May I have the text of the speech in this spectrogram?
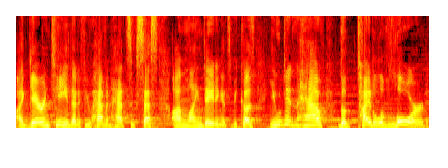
I guarantee that if you haven't had success online dating, it's because you didn't have the title of Lord.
